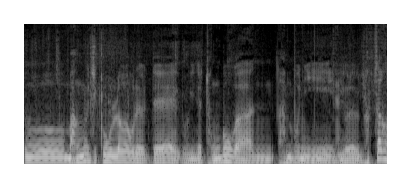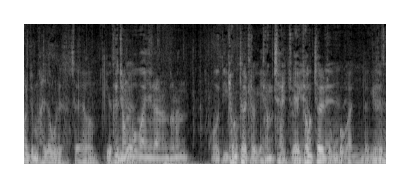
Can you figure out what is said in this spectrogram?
어, 막루 짚고 올라가고 그럴 때, 거기 이제 정보관 한 분이 이걸 협상을 좀 하려고 그랬었어요. 그 정보관이라는 거는 어디 뭐 경찰 경- 쪽에. 경찰 쪽에 네, 경찰 정보관입니다. 그래서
